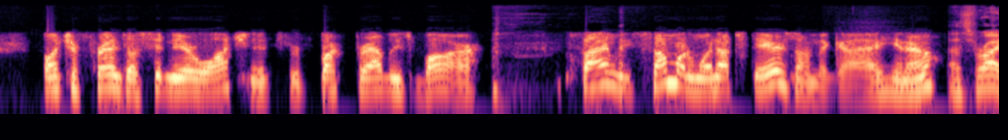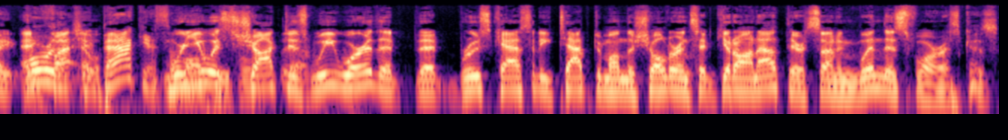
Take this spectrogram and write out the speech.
bunch of friends. I was sitting here watching it for Buck Bradley's bar. Finally, someone went upstairs on the guy. You know, That's right. And or fi- the Backes. of Were you as people. shocked as we were that, that Bruce Cassidy tapped him on the shoulder and said, "Get on out there, son, and win this for us"? Because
